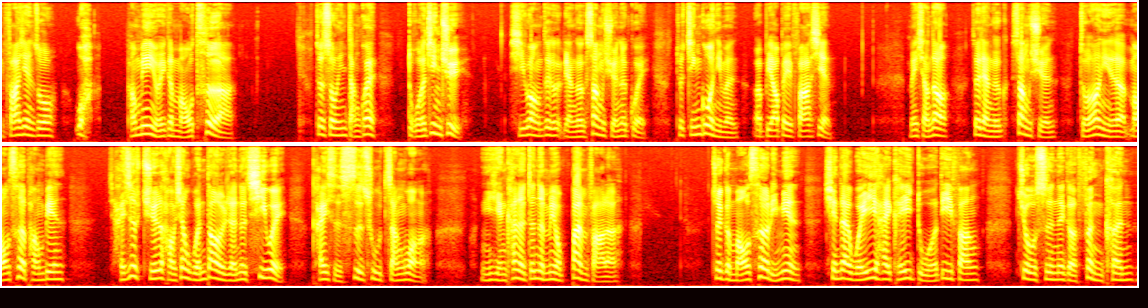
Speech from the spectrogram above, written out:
你发现说：“哇，旁边有一个茅厕啊！”这时候你赶快躲了进去，希望这个两个上旋的鬼就经过你们而不要被发现。没想到这两个上旋走到你的茅厕旁边，还是觉得好像闻到了人的气味，开始四处张望啊！你眼看着真的没有办法了，这个茅厕里面现在唯一还可以躲的地方。就是那个粪坑，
